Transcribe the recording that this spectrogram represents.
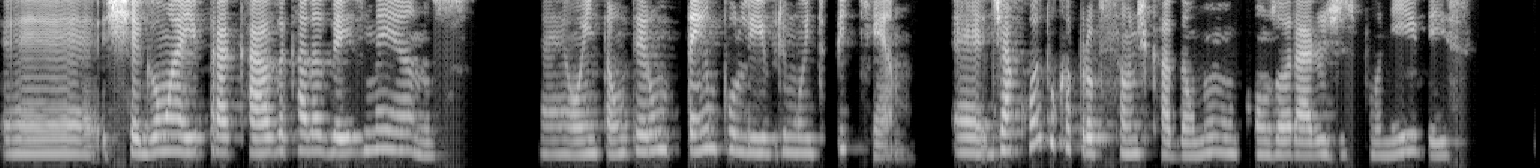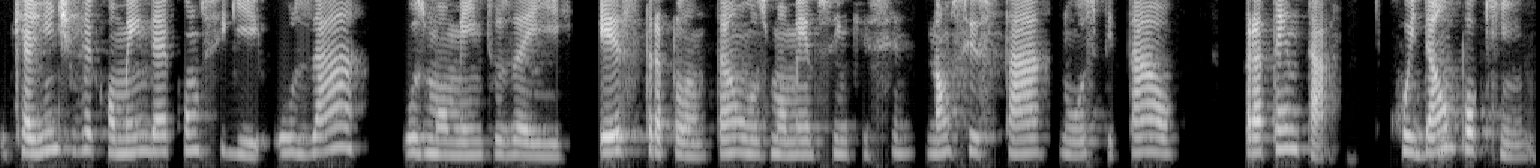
é, chegam aí para casa cada vez menos, é, ou então ter um tempo livre muito pequeno. É, de acordo com a profissão de cada um, com os horários disponíveis, o que a gente recomenda é conseguir usar os momentos aí extra plantão, os momentos em que se, não se está no hospital, para tentar cuidar um pouquinho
